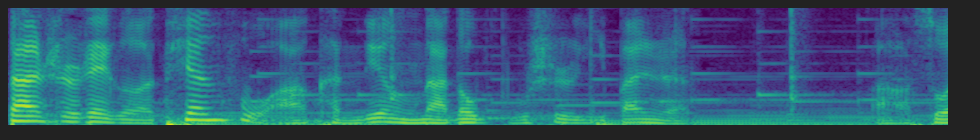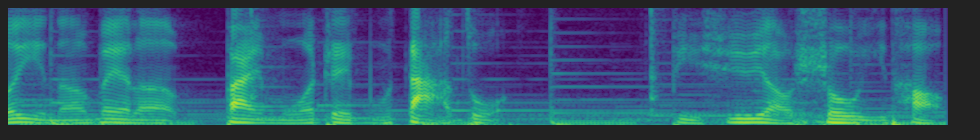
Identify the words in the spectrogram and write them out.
但是这个天赋啊，肯定那都不是一般人啊。所以呢，为了拜魔这部大作，必须要收一套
